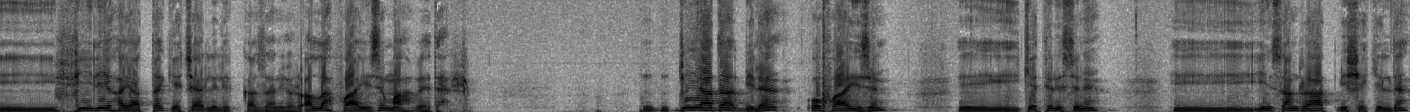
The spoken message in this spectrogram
e, e, fiili hayatta geçerlilik kazanıyor. Allah faizi mahveder. Dünyada bile o faizin getirisini insan rahat bir şekilde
